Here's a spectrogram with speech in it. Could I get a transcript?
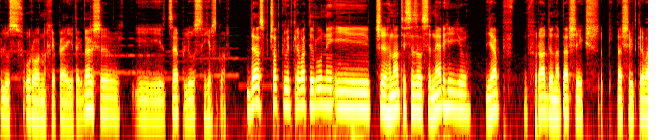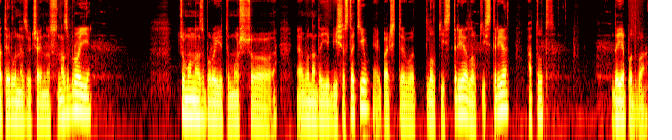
плюс урон ХП і так далі. І це плюс гірскор. Де спочатку відкривати руни і чи гнатися за синергією, я б радив на перше, якщо перше відкривати руни, звичайно на зброї. Чому на зброї? Тому що е, вона дає більше статів. Як бачите, от ловкість 3, ловкість 3, а тут дає по 2.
